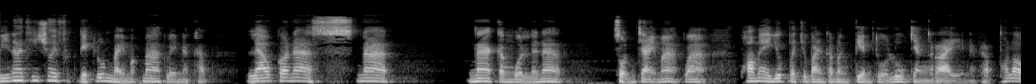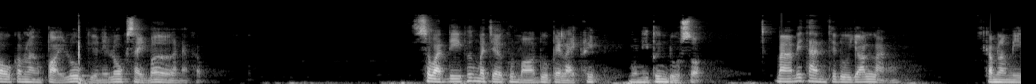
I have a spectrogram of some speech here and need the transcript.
มีหน้าที่ช่วยฝึกเด็กรุ่นใหม่มาก ๆ เลยนะครับ แล้วก็น่าน่าน่ากังวลและน่าสนใจมากว่าพ่อแม่ยุคปัจจุบันกำลังเตรียมตัวลูกอย่างไรนะครับ เพราะเรากำลังปล่อยลูกอยู่ในโลกไซเบอร์นะครับ สวัสดีเพิ่งมาเจอคุณหมอดูไปหลายคลิป วันนี้เพิ่งดูสด มาไม่ทันจะดูย้อนหลังกำลังมี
